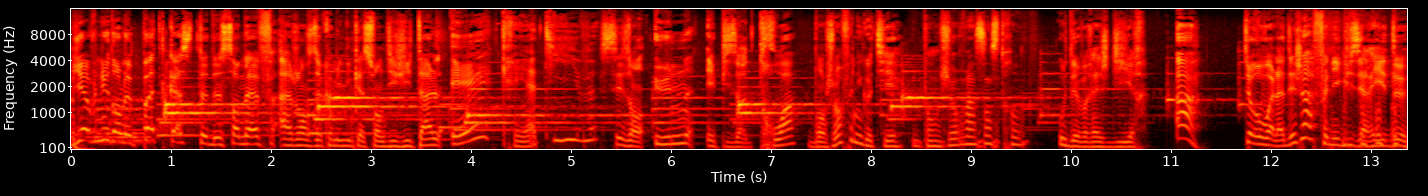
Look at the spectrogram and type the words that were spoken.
Bienvenue dans le podcast de 109, agence de communication digitale et Créative. saison 1, épisode 3. Bonjour Fanny Gauthier. Bonjour Vincent Stroh. Ou devrais-je dire Te revoilà déjà, Fanny Guzerier 2.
